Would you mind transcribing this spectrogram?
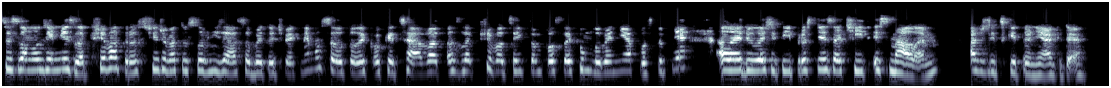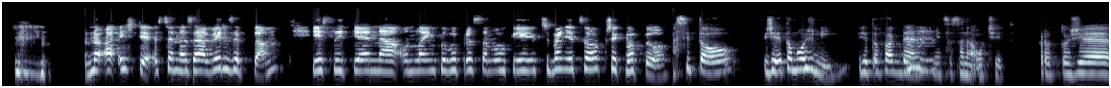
se samozřejmě zlepšovat, rozšiřovat tu slovní zásoby, to člověk nemusel tolik okecávat a zlepšovat se i v tom poslechu mluvení a postupně, ale je důležitý prostě začít i s málem a vždycky to nějak jde. No a ještě se na závěr zeptám, jestli tě na online klubu pro samouky třeba něco překvapilo. Asi to, že je to možný, že to fakt jde mm-hmm. něco se naučit. Protože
